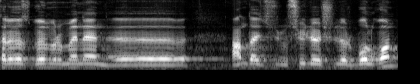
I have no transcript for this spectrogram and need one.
кыргыз көмүр менен андай сүйлөшүүлөр болгон.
